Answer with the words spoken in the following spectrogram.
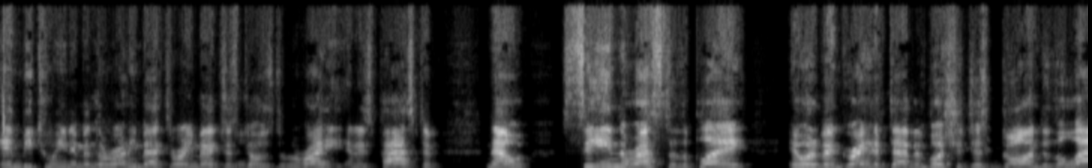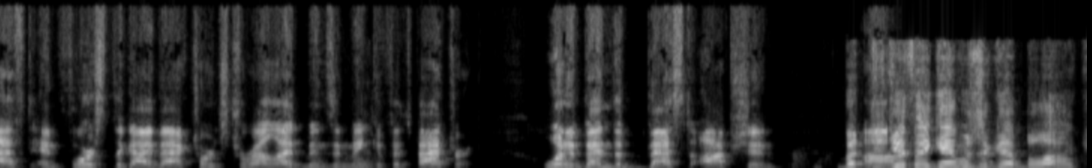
in between him and the running back. The running back just goes to the right and is past him. Now, seeing the rest of the play, it would have been great if Devin Bush had just gone to the left and forced the guy back towards Terrell Edmunds and Minkah Fitzpatrick. Would have been the best option. But did Uh, you think that was a good block?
